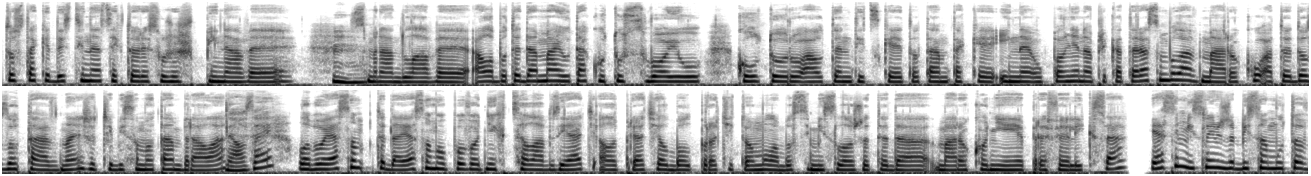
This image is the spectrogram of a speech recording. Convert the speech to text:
to sú také destinácie, ktoré sú že špinavé, uh-huh. smradlavé, alebo teda majú takú tú svoju kultúru autentické, je to tam také iné úplne. Napríklad teraz som bola v Maroku a to je dosť otázne, že či by som ho tam brala. Naozaj? Lebo ja som, teda ja som ho pôvodne chcela vziať, ale priateľ bol proti tomu, lebo si myslel, že teda Maroko nie je pre Felixa. Ja si myslím, že by som mu to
